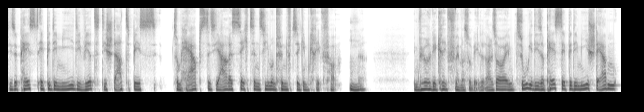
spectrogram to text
Diese Pestepidemie, die wird die Stadt bis zum Herbst des Jahres 1657 im Griff haben. Mhm. Ja. Im Würgegriff, wenn man so will. Also im Zuge dieser Pestepidemie sterben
